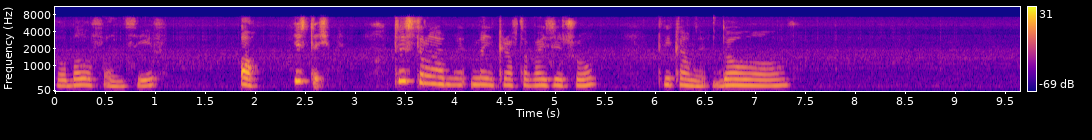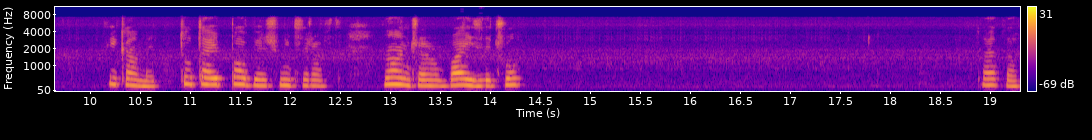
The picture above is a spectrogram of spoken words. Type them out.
Global Offensive. O, jesteśmy. To jest strona Mi- Minecrafta Bajzyczu. Klikamy dołącz. Klikamy tutaj, pobierz Minecraft Launcher Bajzyczu. Tak, tak,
